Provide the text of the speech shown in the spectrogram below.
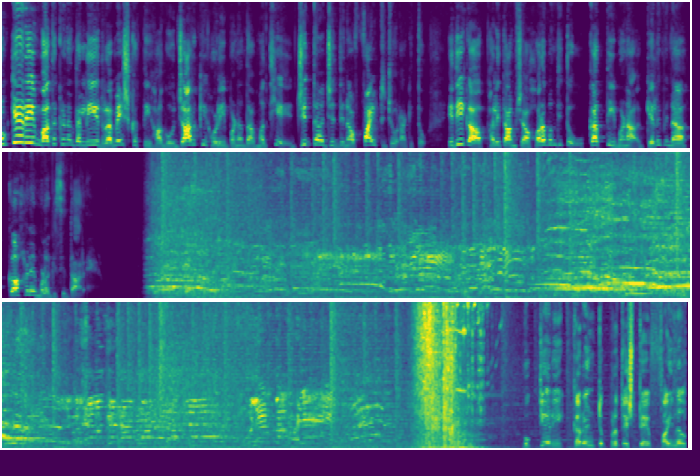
ಹುಕ್ಕೇರಿ ಮತಕಣದಲ್ಲಿ ರಮೇಶ್ ಕತ್ತಿ ಹಾಗೂ ಜಾರಕಿಹೊಳಿ ಬಣದ ಮಧ್ಯೆ ಜಿದ್ದಾಜಿದ್ದಿನ ಫೈಟ್ ಜೋರಾಗಿತ್ತು. ಇದೀಗ ಫಲಿತಾಂಶ ಹೊರಬಂದಿತು ಕತ್ತಿ ಬಣ ಗೆಲುವಿನ ಕಹಳೆ ಮೊಳಗಿಸಿದ್ದಾರೆ. ಹುಕ್ಕೇರಿ ಕರೆಂಟ್ ಪ್ರತಿಷ್ಠೆ ಫೈನಲ್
